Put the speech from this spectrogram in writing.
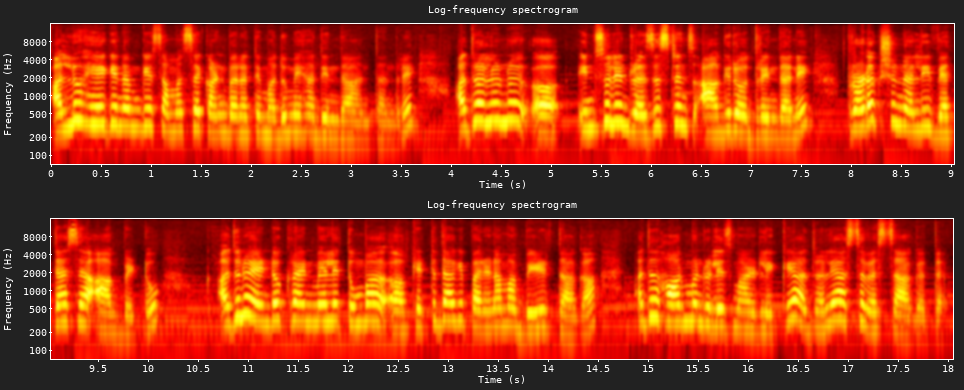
ಅಲ್ಲೂ ಹೇಗೆ ನಮಗೆ ಸಮಸ್ಯೆ ಕಂಡುಬರುತ್ತೆ ಮಧುಮೇಹದಿಂದ ಅಂತಂದರೆ ಅದರಲ್ಲೂ ಇನ್ಸುಲಿನ್ ರೆಸಿಸ್ಟೆನ್ಸ್ ಆಗಿರೋದ್ರಿಂದನೇ ಪ್ರೊಡಕ್ಷನಲ್ಲಿ ವ್ಯತ್ಯಾಸ ಆಗಿಬಿಟ್ಟು, ಅದನ್ನು ಎಂಡೋಕ್ರೈನ್ ಮೇಲೆ ತುಂಬ ಕೆಟ್ಟದಾಗಿ ಪರಿಣಾಮ ಬೀಳ್ದಾಗ ಅದು ಹಾರ್ಮೋನ್ ರಿಲೀಸ್ ಮಾಡಲಿಕ್ಕೆ ಅದರಲ್ಲಿ ಅಸ್ತವ್ಯಸ್ತ ಆಗುತ್ತೆ.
